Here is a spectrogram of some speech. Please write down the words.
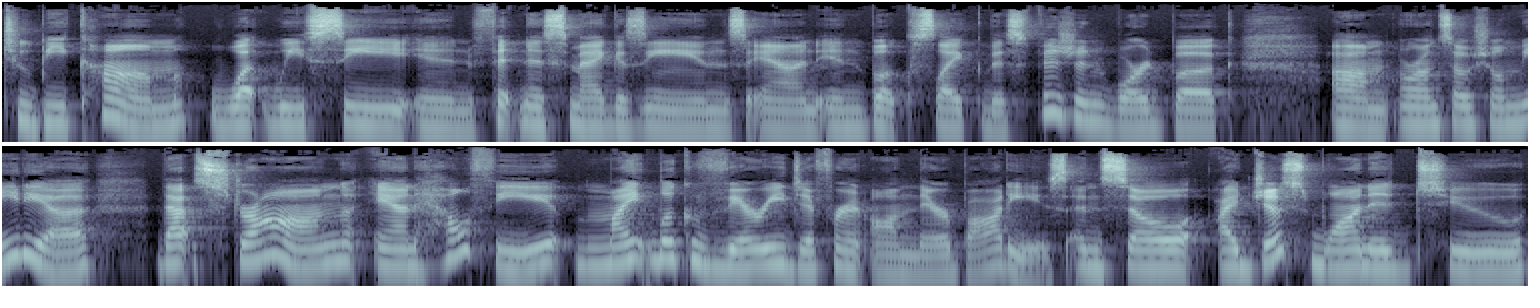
to become what we see in fitness magazines and in books like this vision board book. Um, or on social media, that strong and healthy might look very different on their bodies. And so I just wanted to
